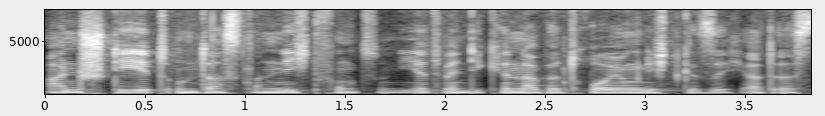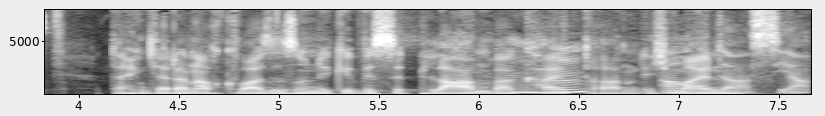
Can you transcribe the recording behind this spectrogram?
ansteht und das dann nicht funktioniert, wenn die Kinderbetreuung nicht gesichert ist. Da hängt ja dann auch quasi so eine gewisse Planbarkeit mhm, dran. Ich meine, ja.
